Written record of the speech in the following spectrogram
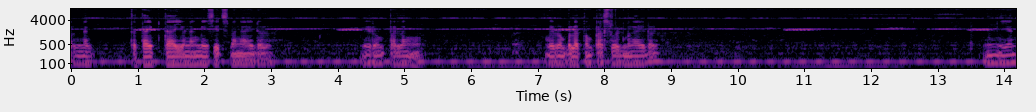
Pag nag type tayo ng message mga idol Meron palang meron pala tong password mga idol. Mm, yan.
